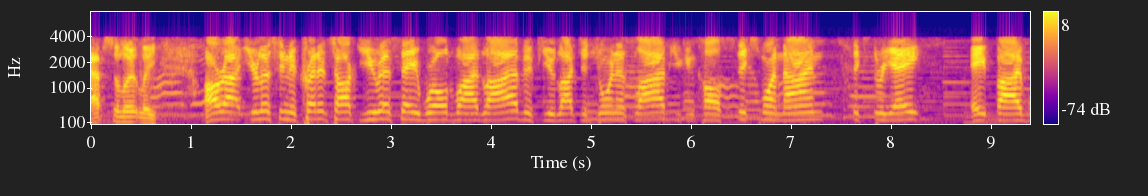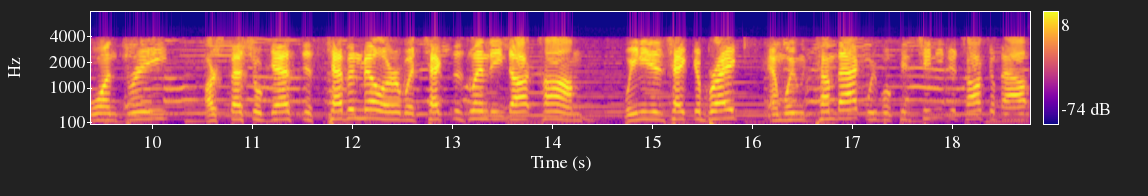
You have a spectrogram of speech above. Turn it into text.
Absolutely. All right, you're listening to Credit Talk USA Worldwide Live. If you'd like to join us live, you can call 619 638 8513. Our special guest is Kevin Miller with TexasLending.com. We need to take a break, and when we come back, we will continue to talk about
